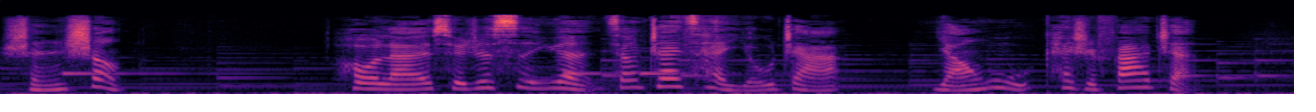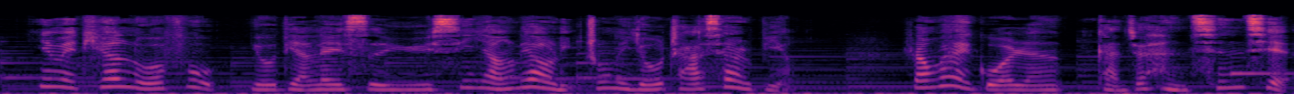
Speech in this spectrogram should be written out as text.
神圣。后来随着寺院将斋菜油炸，洋物开始发展。因为天罗腹有点类似于西洋料理中的油炸馅饼，让外国人感觉很亲切。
